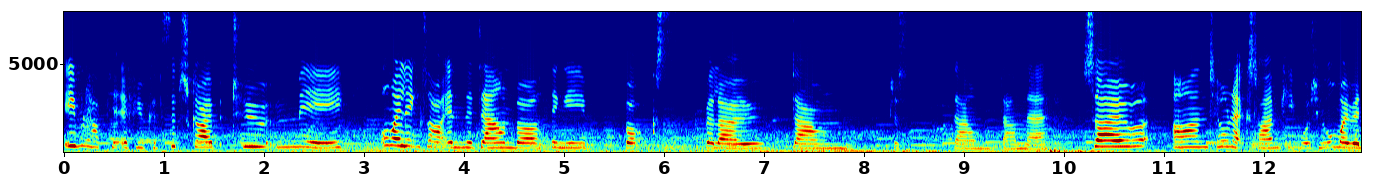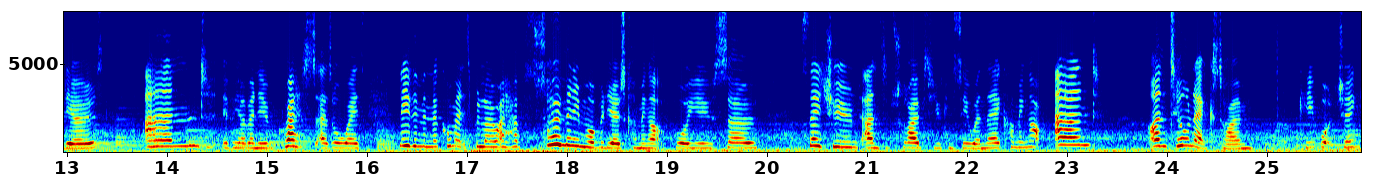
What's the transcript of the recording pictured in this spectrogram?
even happier if you could subscribe to me. All my links are in the down bar thingy box below down just down down there so until next time keep watching all my videos and if you have any requests as always leave them in the comments below i have so many more videos coming up for you so stay tuned and subscribe so you can see when they're coming up and until next time keep watching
